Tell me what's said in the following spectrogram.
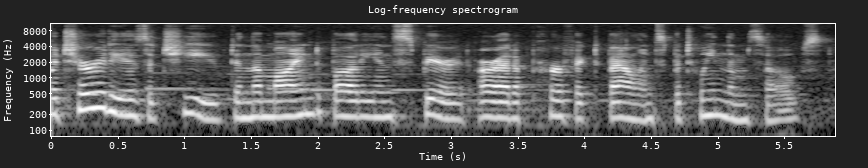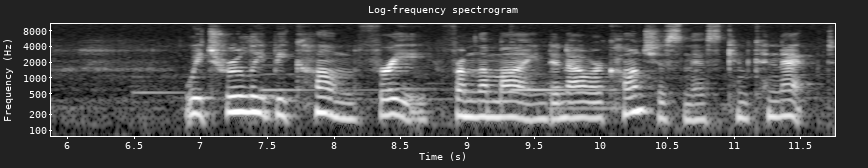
Maturity is achieved, and the mind, body, and spirit are at a perfect balance between themselves. We truly become free from the mind, and our consciousness can connect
